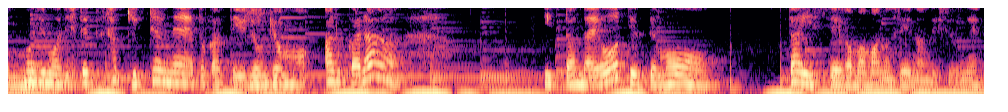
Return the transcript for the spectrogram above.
うん。もじもじしててさっき言ったよねとかっていう状況もあるから行ったんだよって言っても第一声がママのせいなんですよね。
